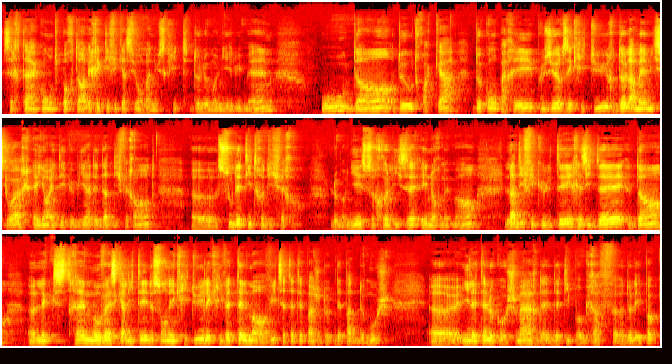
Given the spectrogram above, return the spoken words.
certains contes portant les rectifications manuscrites de Lemonnier lui-même, ou dans deux ou trois cas de comparer plusieurs écritures de la même histoire ayant été publiées à des dates différentes sous des titres différents le Monnier se relisait énormément. La difficulté résidait dans euh, l'extrême mauvaise qualité de son écriture. Il écrivait tellement vite, c'était des pattes de mouche. Euh, il était le cauchemar des, typographes de l'époque.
